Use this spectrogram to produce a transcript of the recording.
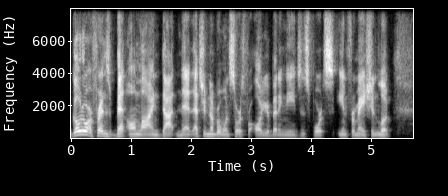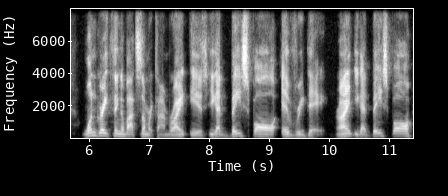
go to our friends betonline.net. That's your number one source for all your betting needs and sports information. Look, one great thing about summertime, right, is you got baseball every day, right? You got baseball,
